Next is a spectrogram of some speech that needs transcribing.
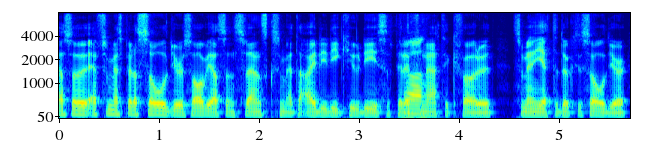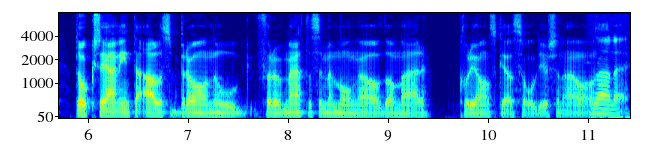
alltså, eftersom jag spelar Soldier så har vi alltså en svensk som heter IDDQD som spelade ja. Fnatic förut, som är en jätteduktig Soldier. Dock så är han inte alls bra nog för att mäta sig med många av de här koreanska soldiersarna. Och, nej, nej.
